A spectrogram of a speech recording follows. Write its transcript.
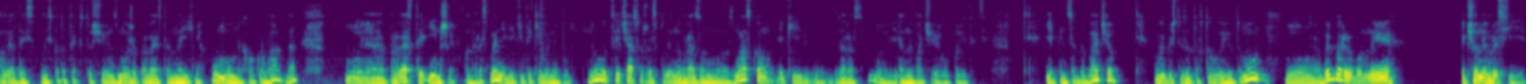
але десь близько до тексту, що він зможе провести на їхніх умовних округах, да, провести інших конгресменів, які такими не будуть. Ну, цей час уже сплинув разом з Маском, який е, зараз, ну, я не бачу його в політиці, як він себе бачив. Вибачте за тавтологію. Тому вибори, вони, якщо не в Росії,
